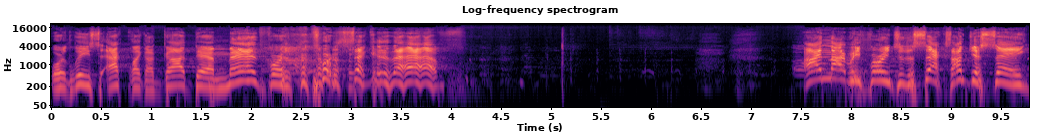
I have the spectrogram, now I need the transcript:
or at least act like a goddamn man for, for a second and a half. I'm not referring to the sex. I'm just saying,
